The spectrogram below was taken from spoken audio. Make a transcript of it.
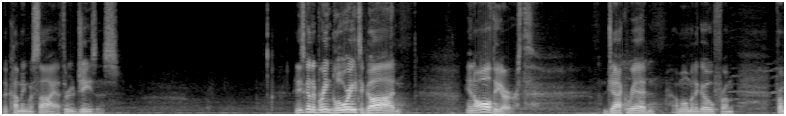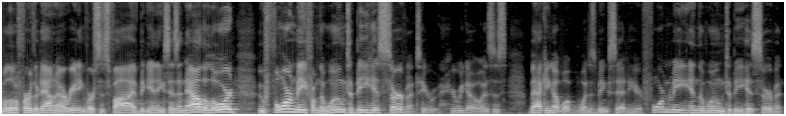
the coming Messiah, through Jesus. And he's going to bring glory to God in all the earth. Jack read a moment ago from, from a little further down in our reading, verses 5 beginning. He says, And now the Lord who formed me from the womb to be his servant. Here, here we go. This is backing up what, what is being said here. Formed me in the womb to be his servant,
